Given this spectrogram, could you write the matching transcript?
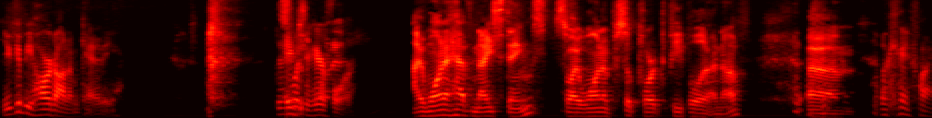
You could be hard on them, Kennedy. This is what you're here for. I want to have nice things, so I want to support the people enough. Um, Okay, fine.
